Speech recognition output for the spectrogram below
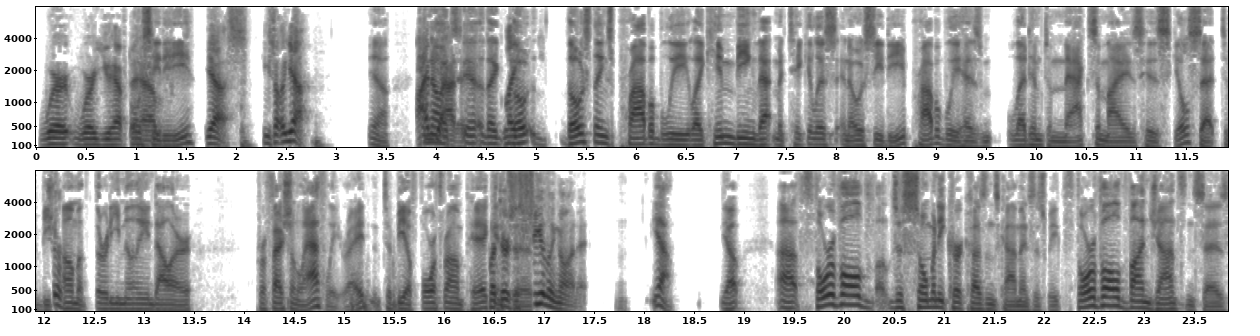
where where you have to OCD? Have, yes. He's oh yeah. Yeah. I know it's it. Uh, like, like those, those things probably like him being that meticulous and OCD probably has led him to maximize his skill set to become sure. a 30 million dollar professional athlete, right? To be a fourth round pick. But there's to, a ceiling on it. Yeah. Yep. Uh, Thorvald, just so many Kirk Cousins comments this week. Thorvald Von Johnson says,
